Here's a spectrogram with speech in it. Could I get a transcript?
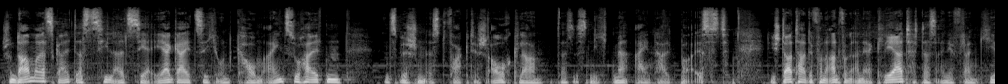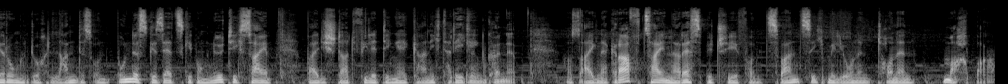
Schon damals galt das Ziel als sehr ehrgeizig und kaum einzuhalten. Inzwischen ist faktisch auch klar, dass es nicht mehr einhaltbar ist. Die Stadt hatte von Anfang an erklärt, dass eine Flankierung durch Landes- und Bundesgesetzgebung nötig sei, weil die Stadt viele Dinge gar nicht regeln könne. Aus eigener Kraft sei ein Restbudget von 20 Millionen Tonnen machbar.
